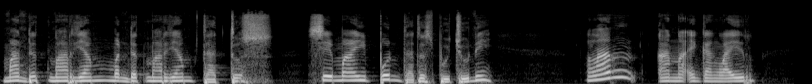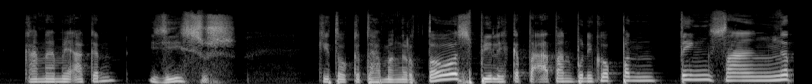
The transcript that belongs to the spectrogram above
Mandet Maryam mendet Maryam dados semaipun dados bojone lan anak ingkang lair kanameaken Yesus. Kita kedah mangertos pilih ketaatan punika penting sanget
